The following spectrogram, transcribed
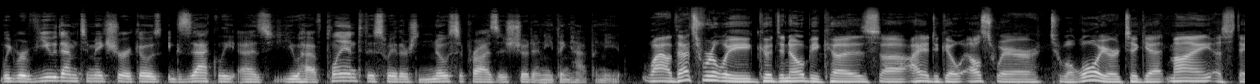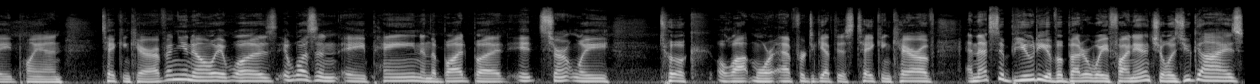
We review them to make sure it goes exactly as you have planned. This way, there's no surprises should anything happen to you. Wow, that's really good to know because uh, I had to go elsewhere to a lawyer to get my estate plan taken care of, and you know it was it wasn't a pain in the butt, but it certainly took a lot more effort to get this taken care of, and that's the beauty of a Better Way Financial is you guys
